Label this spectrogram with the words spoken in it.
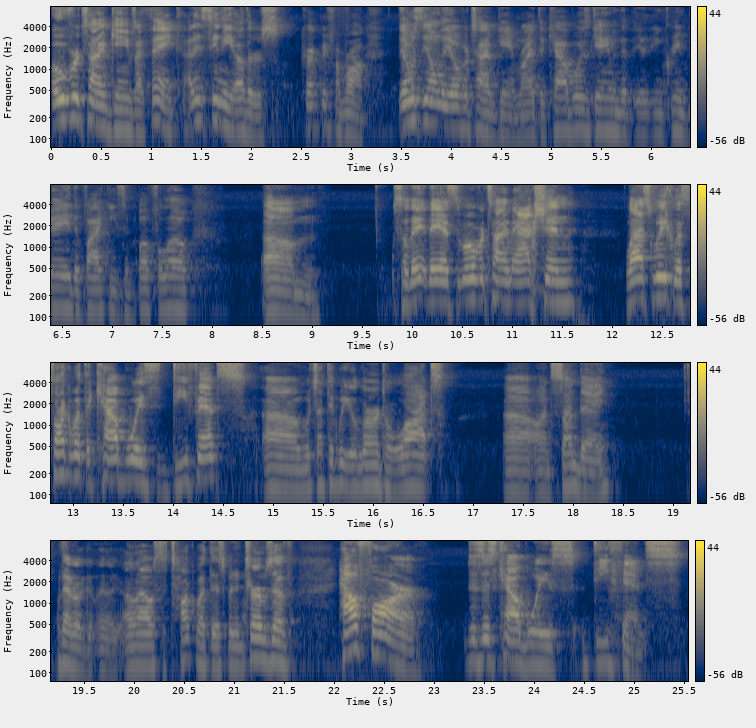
overtime games. I think I didn't see any others. Correct me if I'm wrong. That was the only overtime game, right? The Cowboys game in, the, in Green Bay, the Vikings in Buffalo. Um, so they, they had some overtime action last week. Let's talk about the Cowboys defense, uh, which I think we learned a lot uh, on Sunday that will allow us to talk about this. But in terms of how far does this Cowboys defense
